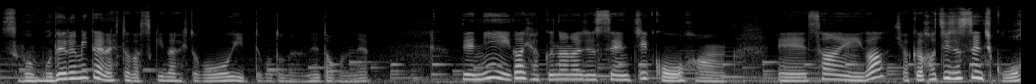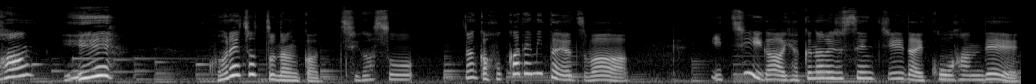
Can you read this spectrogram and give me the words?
すごいモデルみたいな人が好きな人が多いってことだよね多分ね。で2位が170センチ後半、えー、3位が180センチ後半？ええー、これちょっとなんか違そう。なんか他で見たやつは、1位が170センチ台後半で、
